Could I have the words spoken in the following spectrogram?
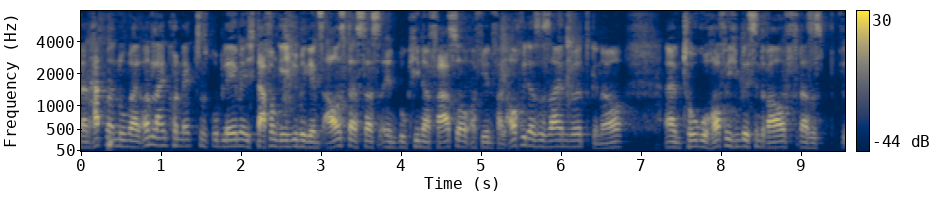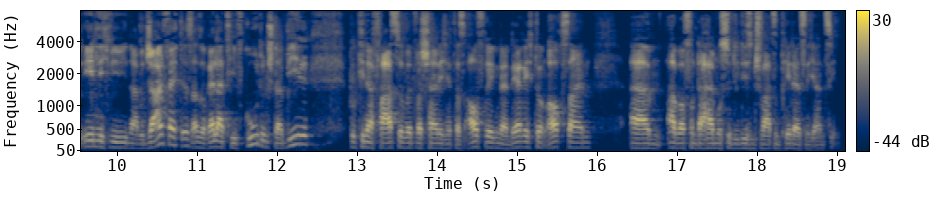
Dann hat man nun mal Online-Connections-Probleme. Ich, davon gehe ich übrigens aus, dass das in Burkina Faso auf jeden Fall auch wieder so sein wird. Genau. Ähm, Togo hoffe ich ein bisschen drauf, dass es ähnlich wie in Abidjan vielleicht ist, also relativ gut und stabil. Burkina Faso wird wahrscheinlich etwas aufregender in der Richtung auch sein. Ähm, aber von daher musst du dir diesen schwarzen Peter jetzt nicht anziehen.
